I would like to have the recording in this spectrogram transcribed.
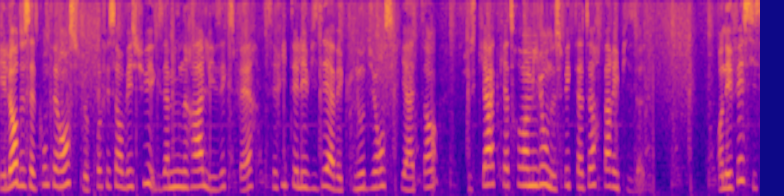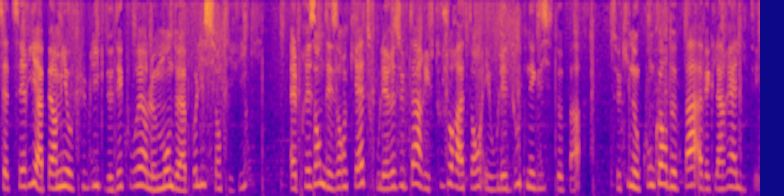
Et lors de cette conférence, le professeur Bessu examinera Les experts, série télévisée avec une audience qui a atteint jusqu'à 80 millions de spectateurs par épisode. En effet, si cette série a permis au public de découvrir le monde de la police scientifique, elle présente des enquêtes où les résultats arrivent toujours à temps et où les doutes n'existent pas, ce qui ne concorde pas avec la réalité.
